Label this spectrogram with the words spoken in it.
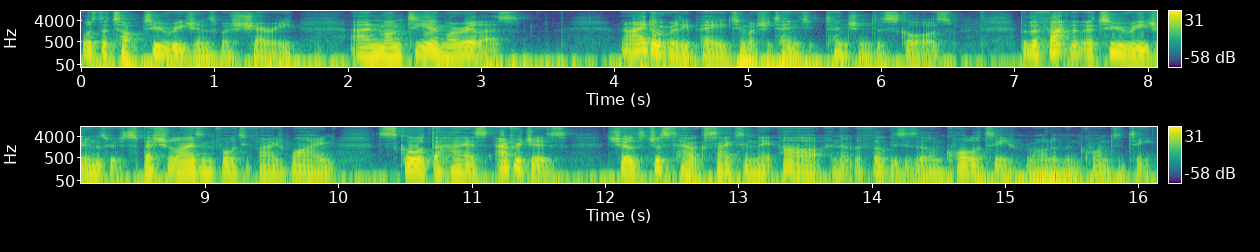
was the top two regions were Sherry and Montilla Moriles. Now, I don't really pay too much atten- attention to scores, but the fact that the two regions which specialise in fortified wine scored the highest averages shows just how exciting they are and that the focus is on quality rather than quantity.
